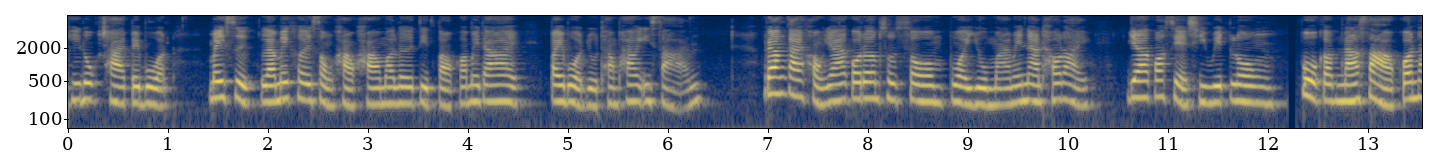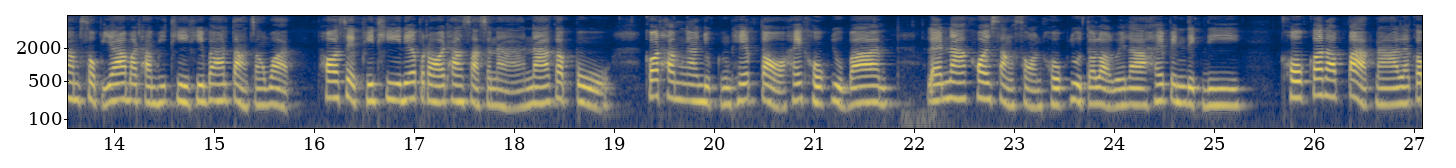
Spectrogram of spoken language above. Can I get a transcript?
ที่ลูกชายไปบวช ไม่สึกและไม่เคยส่งข่าวข่าวมาเลยติดต่อก็ไม่ได้ ไปบวชอยู่ทางภาคอีสานร่างกายของย่าก็เริ่มทรุดโทรมป่วยอยู่มาไม่นานเท่าไหร่ ย่าก็เสียชีวิตลง ปู่กับน้าสาวก็นำศพย่ามาทำพิธีที่บ้านต่างจังหวัด พอเสร็จพิธีเรียบร้อยทางศาสนาน้ากับปู่ ก็ทำงานอยู่กรุงเทพต่อให้โคกอยู่บ้าน และน้าคอยสั่งสอนโคกอยู่ตลอดเวลาให้เป็นเด็กดี โคกก็รับปากน้าและก็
